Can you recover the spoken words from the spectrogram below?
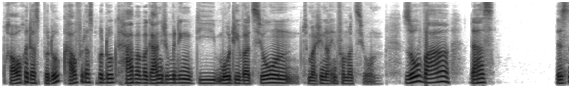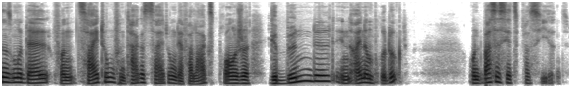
brauche das Produkt, kaufe das Produkt, habe aber gar nicht unbedingt die Motivation, zum Beispiel nach Informationen. So war das Businessmodell von Zeitungen, von Tageszeitungen, der Verlagsbranche gebündelt in einem Produkt. Und was ist jetzt passiert?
